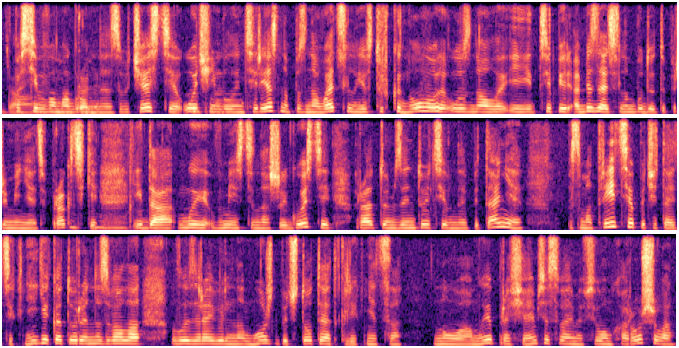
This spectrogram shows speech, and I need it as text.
Да, Спасибо вам Наталья. огромное за участие. Очень было интересно, познавательно. Я столько нового узнала, и теперь обязательно буду это применять в практике. Мгм. И да, мы вместе с нашей гостьей ратуем за интуитивное питание. Посмотрите, почитайте книги, которые назвала Луиза Равильевна. Может быть, что-то и откликнется. Ну, а мы прощаемся с вами. Всего вам хорошего.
